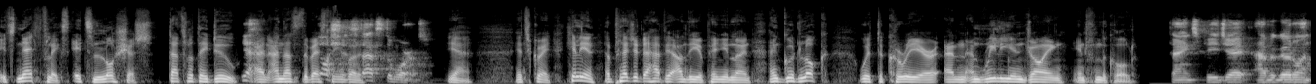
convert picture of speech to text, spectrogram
it's Netflix. It's luscious. That's what they do, Yeah. and and that's the best thing about it. that's the word. Yeah, it's great. Killian, a pleasure to have you on the opinion line, and good luck with the career, and and really enjoying In from the Cold. Thanks, PJ. Have a good one.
